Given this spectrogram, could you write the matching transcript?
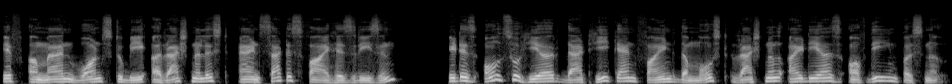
If a man wants to be a rationalist and satisfy his reason, it is also here that he can find the most rational ideas of the impersonal.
